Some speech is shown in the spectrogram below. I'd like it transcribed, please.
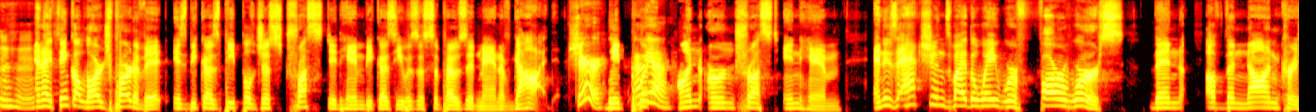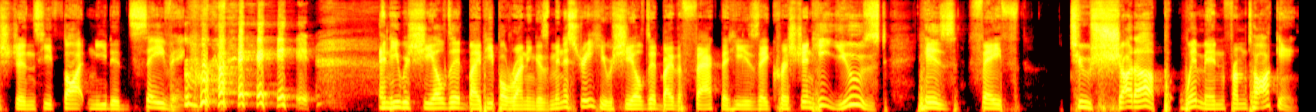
Mm-hmm. And I think a large part of it is because people just trusted him because he was a supposed man of God. Sure. They oh, put oh, yeah. unearned trust in him. And his actions, by the way, were far worse than of the non Christians he thought needed saving. Right. And he was shielded by people running his ministry. He was shielded by the fact that he is a Christian. He used his faith to shut up women from talking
